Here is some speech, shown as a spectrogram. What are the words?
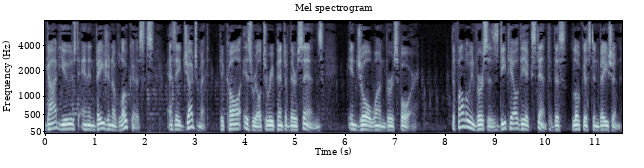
God used an invasion of locusts as a judgment to call Israel to repent of their sins in Joel 1 verse 4. The following verses detail the extent of this locust invasion.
